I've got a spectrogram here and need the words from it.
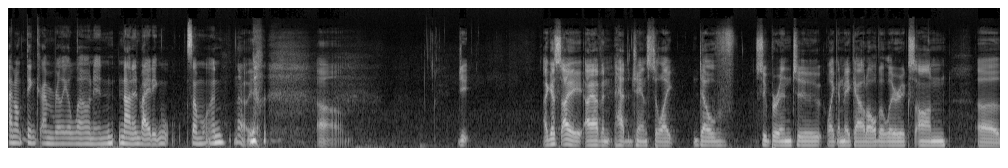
I don't think I'm really alone in not inviting someone. No, yeah. um, you- I guess I I haven't had the chance to like delve super into like and make out all the lyrics on uh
